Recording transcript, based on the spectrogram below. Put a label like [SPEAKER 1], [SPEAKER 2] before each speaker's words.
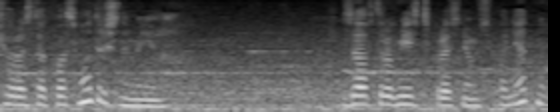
[SPEAKER 1] Еще раз так посмотришь на меня, завтра вместе проснемся, понятно?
